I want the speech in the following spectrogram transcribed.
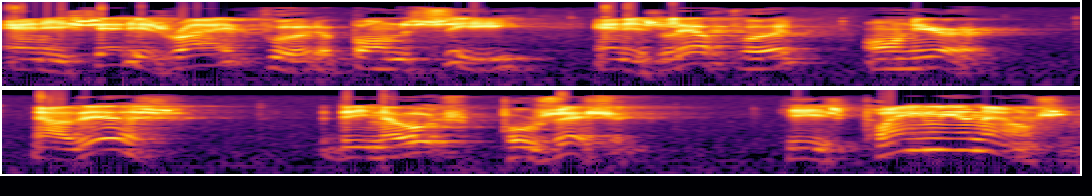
and he set his right foot upon the sea, and his left foot on the earth. Now this denotes possession. He's plainly announcing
